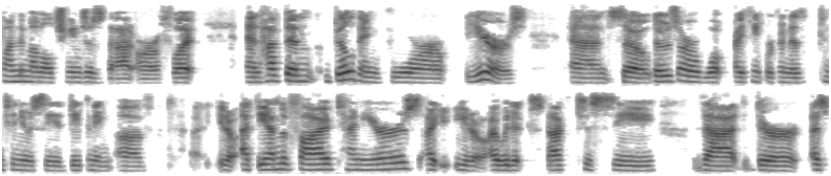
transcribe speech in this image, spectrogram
fundamental changes that are afoot and have been building for years. And so those are what I think we're going to continue to see a deepening of, you know, at the end of five, ten years, I, you know, I would expect to see that there, as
